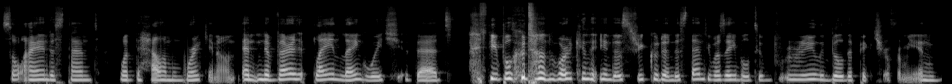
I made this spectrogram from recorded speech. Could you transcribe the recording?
So I understand what the hell I'm working on. And in a very plain language that people who don't work in the industry could understand, he was able to really build a picture for me and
